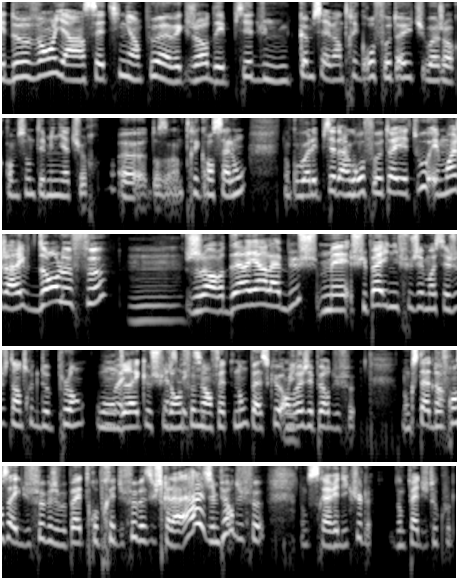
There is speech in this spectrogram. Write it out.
Et devant, il y a un setting un peu avec genre des pieds d'une. Comme s'il y avait un très gros fauteuil, tu vois, genre comme si on était miniature euh, dans un très grand salon. Donc on voit les pieds d'un gros fauteuil et tout. Et moi, j'arrive dans le feu, Hmm. genre derrière la bûche, mais je suis pas inifugée. Moi, c'est juste un truc de plan où on Ouais, dirait que je suis dans le feu, mais en fait, non, parce que en Oui. vrai, j'ai peur du feu. Donc Stade de. France avec du feu, mais je veux pas être trop près du feu parce que je serais là, ah, j'ai peur du feu. Donc ce serait ridicule. Donc pas du tout cool.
